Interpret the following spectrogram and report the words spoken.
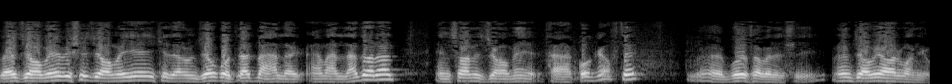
و جامعه بشه. جامعه که در اونجا قدرت محل عمل ندارد انسان جامعه تحقق یافته برو تا برسی. من جامعه آرمانیو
